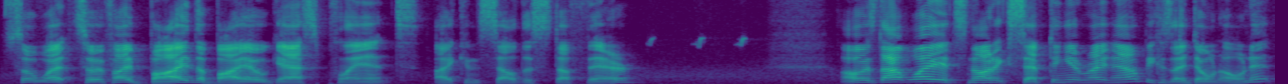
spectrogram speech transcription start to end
So what? So if I buy the biogas plant, I can sell this stuff there? Oh, is that why it's not accepting it right now? Because I don't own it?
